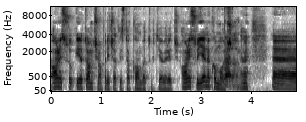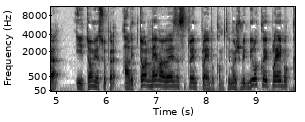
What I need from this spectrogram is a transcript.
oni su, i o tom ćemo pričati isto o kombatu, htio bih reći, oni su jednako moćni, ne? Uh, i to mi je super, ali to nema veze sa tvojim playbookom. Ti možeš biti bilo koji playbook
